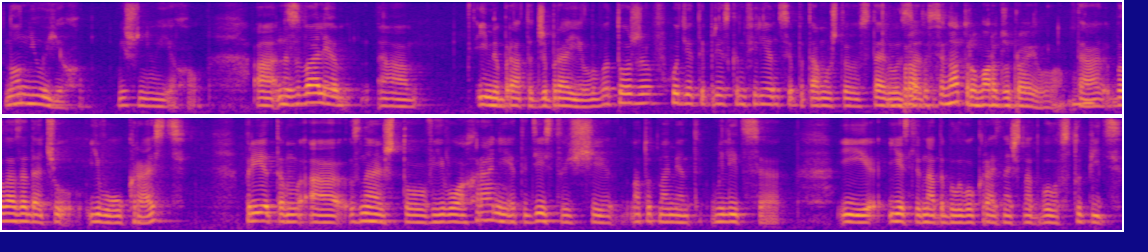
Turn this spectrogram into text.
Но он не уехал, Миша не уехал. А, называли а, имя брата Джабраилова тоже в ходе этой пресс-конференции, потому что ставилась... Брата зад... сенатора Умара Джабраилова. Да, была задача его украсть. При этом, а, зная, что в его охране это действующие на тот момент милиция и если надо было его красть, значит, надо было вступить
